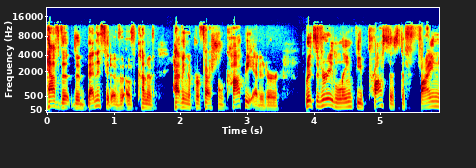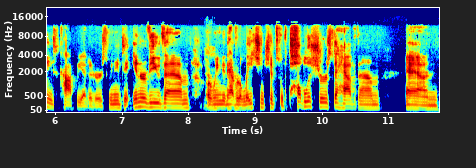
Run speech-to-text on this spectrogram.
have the the benefit of of kind of having a professional copy editor but it's a very lengthy process to find these copy editors. We need to interview them, or we need to have relationships with publishers to have them. And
